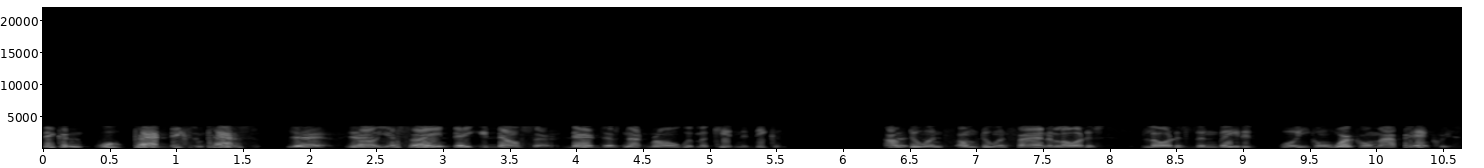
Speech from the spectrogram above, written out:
Deacon Whoop Pat Deacon Patterson. Yes, yes. Oh yes, sir. Ain't they, no, sir. There, there's nothing wrong with my kidney, Deacon. I'm doing. I'm doing fine. The Lord is. Lord has done made it. Well, He gonna work on my pancreas.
